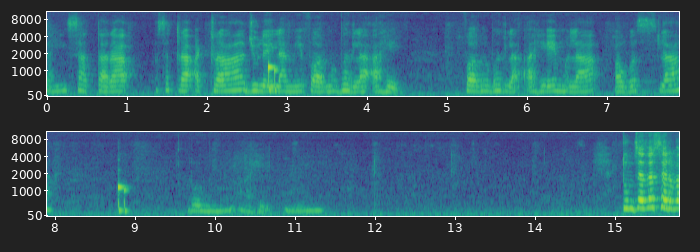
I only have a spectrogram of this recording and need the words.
ताई सातारा सतरा अठरा जुलैला मी फॉर्म भरला आहे. फॉर्म भरला आहे. मला ऑगस्टला रो म्हणून आहे. तुमचं जर सर्व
